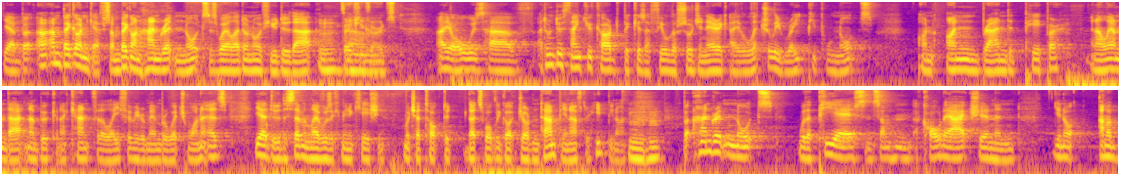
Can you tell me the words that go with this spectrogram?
Yeah, but I- I'm big on gifts. I'm big on handwritten notes as well. I don't know if you do that. Mm, thank you Um, cards. I always have. I don't do thank you cards because I feel they're so generic. I literally write people notes on unbranded paper, and I learned that in a book, and I can't for the life of me remember which one it is. Yeah, I do the seven levels of communication, which I talked to. That's what we got Jordan Tampion after he'd been on. Mm-hmm. But handwritten notes with a PS and something, a call to action, and you know, I'm a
